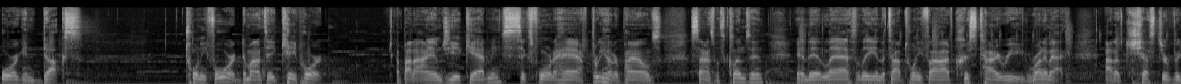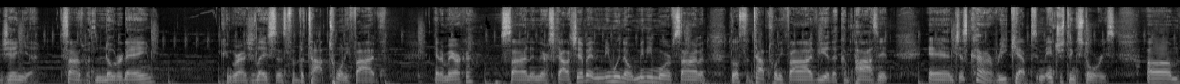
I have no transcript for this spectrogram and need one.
Oregon Ducks. 24, Demonte Capehart, about an IMG Academy, six four and a half, 300 pounds, signs with Clemson. And then lastly, in the top 25, Chris Tyree, running back out of Chester, Virginia, signs with Notre Dame. Congratulations to the top 25 in America signing their scholarship. And we know many more have signed, but those the top 25 via the composite. And just kind of recap some interesting stories. Um,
